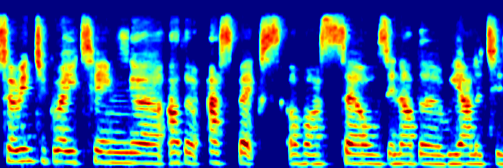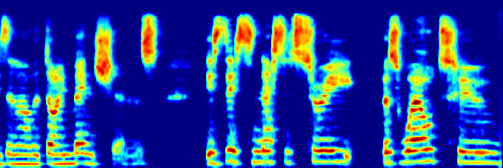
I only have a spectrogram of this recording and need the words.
So integrating uh, other aspects of ourselves in other realities and other dimensions, is this necessary as well to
